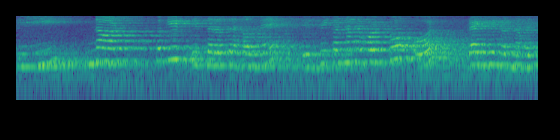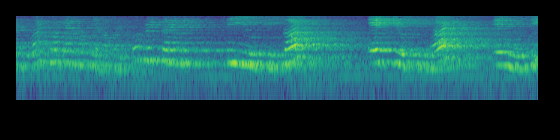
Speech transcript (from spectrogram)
टी नट तो किड्स इस तरह से हमें रीड भी करना है वर्ड्स को और राइट भी करना है। वन मोर टाइम हम यहाँ पर इसको रीड करेंगे। C U T cut H U T hut N U T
